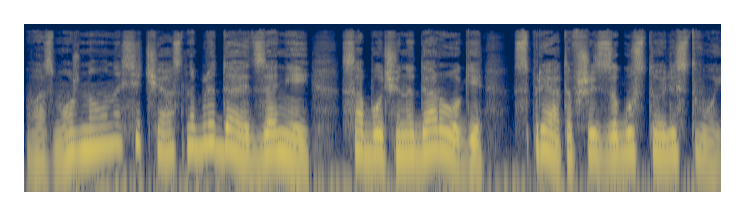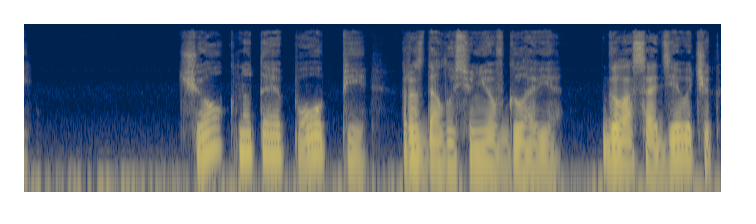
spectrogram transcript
Возможно, он и сейчас наблюдает за ней с обочины дороги, спрятавшись за густой листвой. «Чокнутая Поппи!» — раздалось у нее в голове. Голоса девочек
